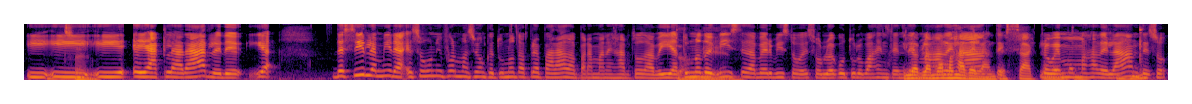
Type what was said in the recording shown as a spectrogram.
y, y, Sí. y- y aclararle, de, y a- decirle, mira, eso es una información que tú no estás preparada para manejar todavía, tú no debiste de haber visto eso, luego tú lo vas a entender Y lo hablamos más más adelante, adelante, exactamente. lo vemos más adelante, eso,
